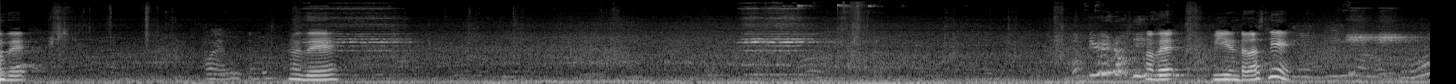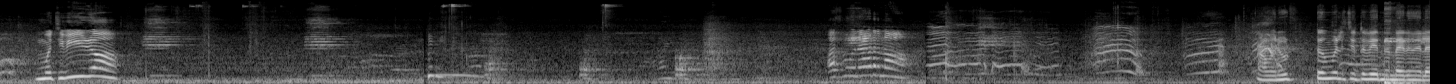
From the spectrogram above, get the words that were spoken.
അതെ. അതെ. അതെ വീഴണ്ടത് അസ്ലേ ഉമ്മച്ചി വീഴോ? അവനൊട്ടും വിളിച്ചിട്ട് വരുന്നുണ്ടായിരുന്നില്ല.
